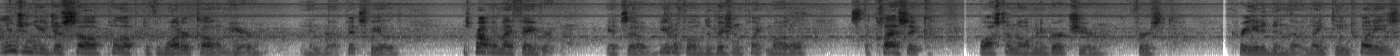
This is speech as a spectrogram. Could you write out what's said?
The engine you just saw pull up to the water column here in uh, Pittsfield is probably my favorite. It's a beautiful division point model. It's the classic Boston Albany Berkshire, first created in the 1920s.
